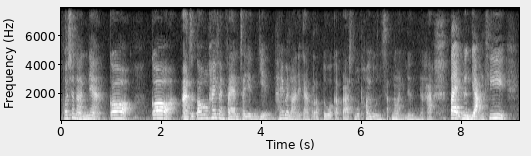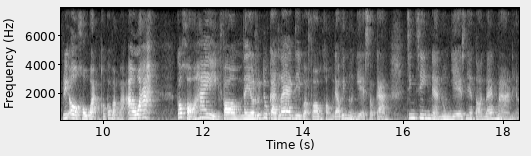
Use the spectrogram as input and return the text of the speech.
เพราะฉะนั้นเนี่ยก็ ก็อาจจะต้องให้แฟนๆใจเย็นๆ ให้เวลาในการปรับตัวกับรัสมุทฮอยลุนสักหน่อยหนึ่งนะคะ แต่อีกหนึ่งอย่างที่ริโอเขาหวังเขาก็หวังว่าเอาวะก็ขอให้ฟอร์มในฤดูกาลแรกดีกว่าฟอร์มของดาวินนูนเยสแล้วกัน จริงๆเนี่ยนูนเยสเนี่ยตอนแรกมาเนี่ย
